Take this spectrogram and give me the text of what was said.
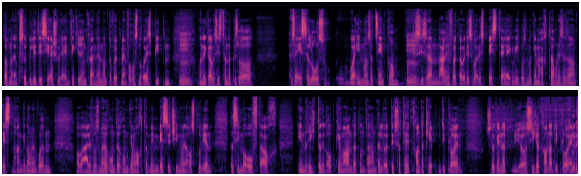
da hat man Observability sehr schwer integrieren können und da wollten wir einfach was Neues bieten. Mhm. Und ich glaube, es ist dann ein bisschen, also SLOs war immer unser Zentrum und mhm. das ist ein nach wie vor, glaube ich, das war das Beste eigentlich, was wir gemacht haben und das ist auch am besten angenommen worden. Aber alles, was wir rundherum gemacht haben, mit Messaging und Ausprobieren, da sind wir oft auch in Richtungen abgewandert und dann haben dann Leute gesagt, hey, kann der Captain deployen? Sag ich, ja, sicher kann er deployen.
